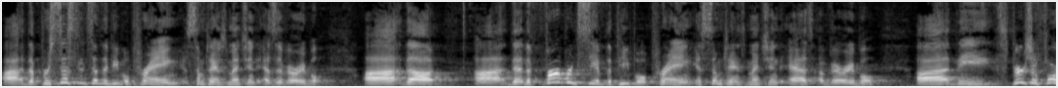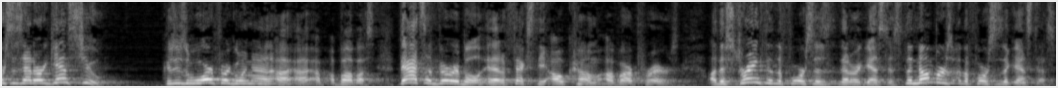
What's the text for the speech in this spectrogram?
Uh, the persistence of the people praying is sometimes mentioned as a variable. Uh, the, uh, the, the, fervency of the people praying is sometimes mentioned as a variable. Uh, the spiritual forces that are against you, because there's a warfare going on uh, uh, above us. That's a variable that affects the outcome of our prayers. the strength of the forces that are against us. The numbers of the forces against us.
